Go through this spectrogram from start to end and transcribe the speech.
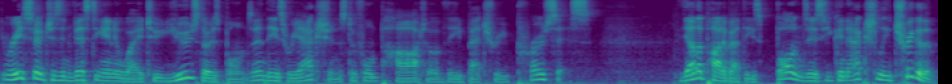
research is investigating a way to use those bonds and these reactions to form part of the battery process. The other part about these bonds is you can actually trigger them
